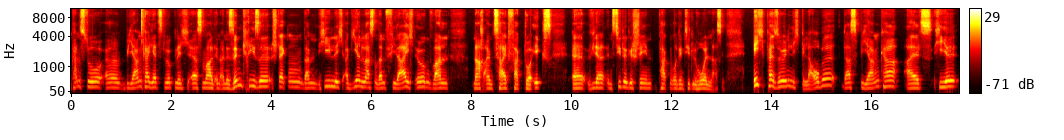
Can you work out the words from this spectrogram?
kannst du, äh, Bianca jetzt wirklich erst mal in eine Sinnkrise stecken, dann heelig agieren lassen, dann vielleicht irgendwann nach einem Zeitfaktor X, äh, wieder ins Titelgeschehen packen und den Titel holen lassen. Ich persönlich glaube, dass Bianca als Heel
